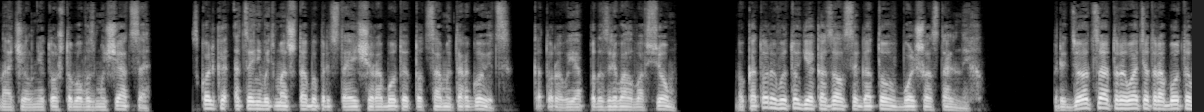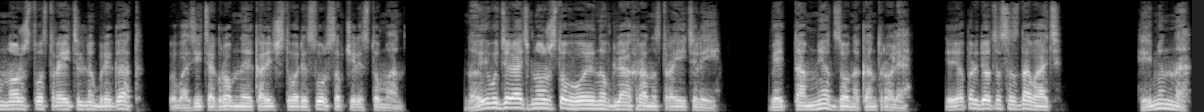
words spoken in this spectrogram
Начал не то чтобы возмущаться, сколько оценивать масштабы предстоящей работы тот самый торговец, которого я подозревал во всем, но который в итоге оказался готов больше остальных. Придется отрывать от работы множество строительных бригад, вывозить огромное количество ресурсов через туман, но и выделять множество воинов для охраны строителей. Ведь там нет зоны контроля, ее придется создавать. Именно,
